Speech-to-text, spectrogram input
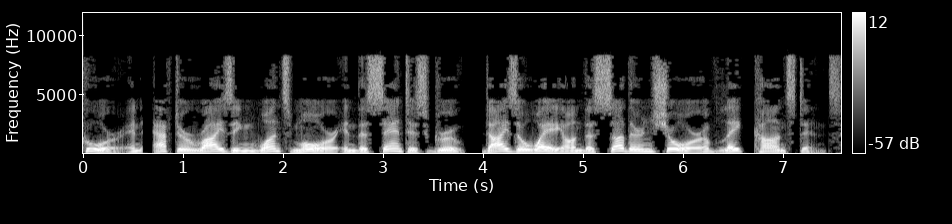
Chur and, after rising once more in the Säntis group, dies away on the southern shore of Lake Constance.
